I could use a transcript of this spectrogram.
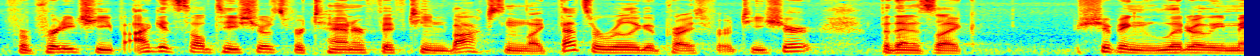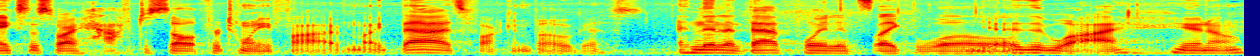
for pretty cheap. I could sell T-shirts for ten or fifteen bucks, and like that's a really good price for a T-shirt. But then it's like, shipping literally makes it so I have to sell it for twenty five. I'm like, that's fucking bogus. And then at that point, it's like, well, Yeah, why? You know?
